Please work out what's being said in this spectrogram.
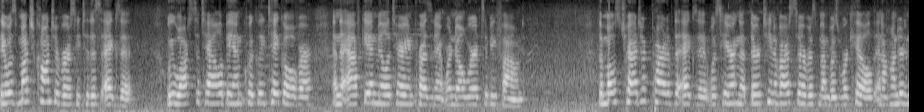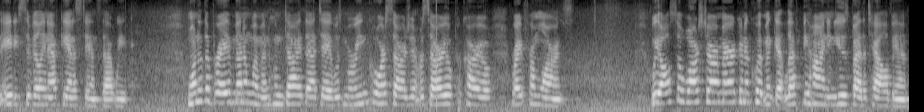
There was much controversy to this exit. We watched the Taliban quickly take over, and the Afghan military and president were nowhere to be found. The most tragic part of the exit was hearing that 13 of our service members were killed in 180 civilian Afghanistans that week. One of the brave men and women whom died that day was Marine Corps Sergeant Rosario Pichardo, right from Lawrence. We also watched our American equipment get left behind and used by the Taliban.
